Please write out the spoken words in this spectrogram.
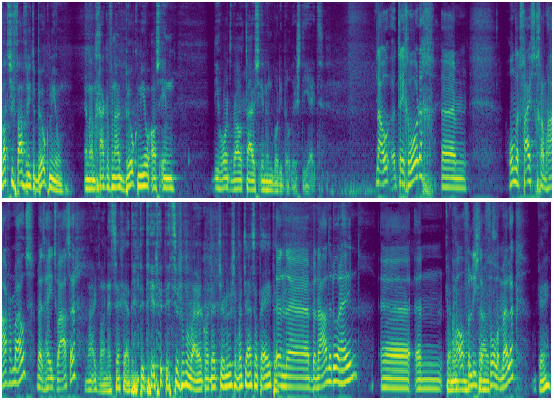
Wat is je favoriete bulkmeal? En dan ga ik er vanuit bulkmeal als in... die hoort wel thuis in een bodybuilders dieet. Nou, tegenwoordig ehm 150 gram havermout met heet water. Nou, ik wou net zeggen, ja, dit, dit, dit, dit is voor mij. Ik word net jaloers op wat jij zat te eten. Een eh banaan er doorheen. eh, een Kaneel, halve liter zout. volle melk. Oké.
